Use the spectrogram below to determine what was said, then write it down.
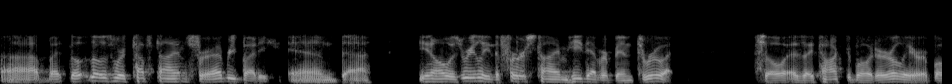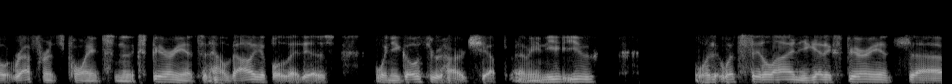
Uh, but th- those were tough times for everybody, and uh, you know it was really the first time he'd ever been through it. So as I talked about earlier about reference points and experience and how valuable that is when you go through hardship. I mean, you, you what, what's the line? You get experience uh,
